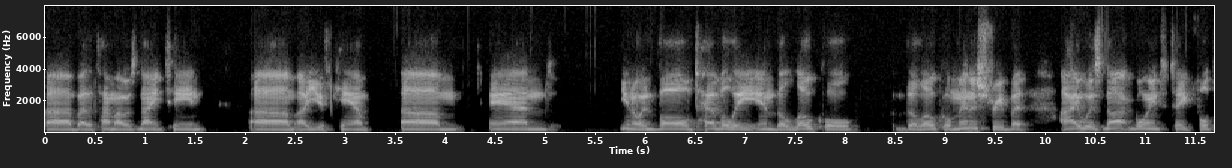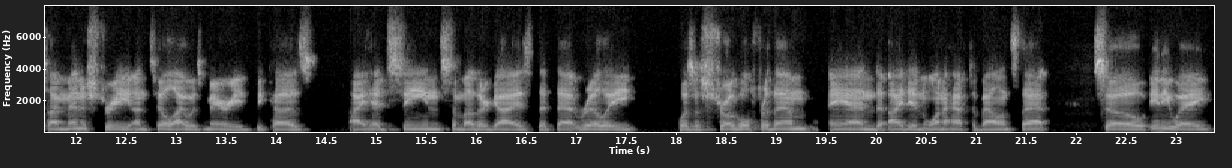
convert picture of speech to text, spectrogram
Uh, by the time I was 19, um, a youth camp, um, and you know involved heavily in the local the local ministry. But I was not going to take full time ministry until I was married because I had seen some other guys that that really was a struggle for them, and I didn't want to have to balance that. So anyway,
